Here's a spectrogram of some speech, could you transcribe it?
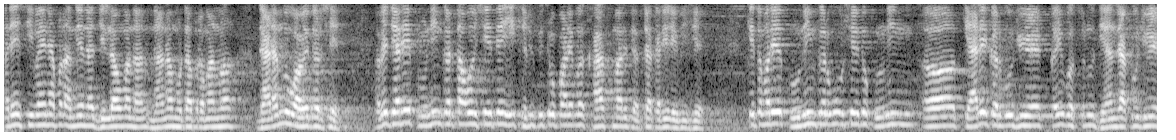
અને એ સિવાયના પણ અન્ય જિલ્લાઓમાં નાના મોટા પ્રમાણમાં દાડમનું વાવેતર છે. હવે જ્યારે પ્રુનિંગ કરતા હોય છે તે એ ખેડૂત મિત્રો પણ ખાસ મારે ચર્ચા કરી લેવી છે કે તમારે પ્રુનિંગ કરવું છે તો પ્રુનિંગ ક્યારે કરવું જોઈએ? કઈ વસ્તુનું ધ્યાન રાખવું જોઈએ?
